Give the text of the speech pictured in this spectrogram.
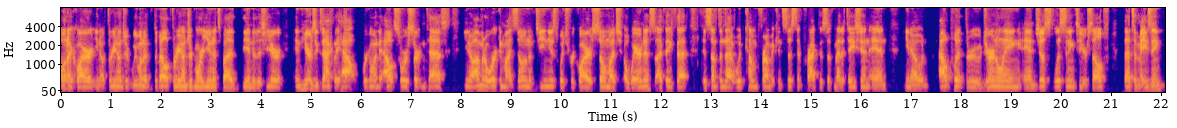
I want to acquire you know 300. We want to develop 300 more units by the end of this year, and here's exactly how we're going to outsource certain tasks. You know, I'm going to work in my zone of genius, which requires so much awareness. I think that is something that would come from a consistent practice of meditation and you know output through journaling and just listening to yourself that's amazing.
